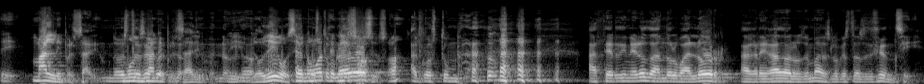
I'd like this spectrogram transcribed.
eh, mal empresario. No muy mal empresario. lo digo, o sea, no va a tener socios. ¿ah? Acostumbrado hacer dinero dando el valor agregado a los demás, es lo que estás diciendo. Sí.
